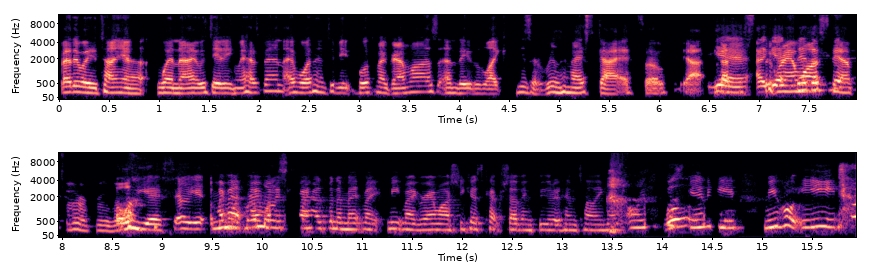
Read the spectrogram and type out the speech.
By the way, Tanya, when I was dating my husband, I wanted to meet both my grandmas, and they were like, "He's a really nice guy." So yeah, got Yeah, this- uh, the yeah, grandma they're stamp of approval. Oh yes. Oh yeah. I My, met my, when I grandma's- took my husband to meet my, meet my grandma. She just kept shoving food at him, telling him, "Oh, you're so Well- skinny. Mijo, eat."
